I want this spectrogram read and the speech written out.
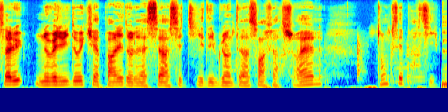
Salut, nouvelle vidéo qui a parlé de la Seraceti et des buts intéressants à faire sur elle, donc c'est parti.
